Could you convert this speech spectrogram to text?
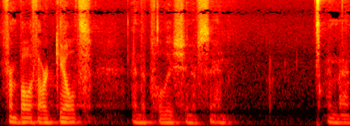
from both our guilt and the pollution of sin. Amen.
